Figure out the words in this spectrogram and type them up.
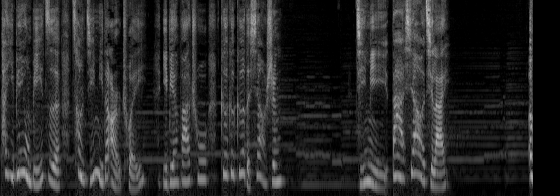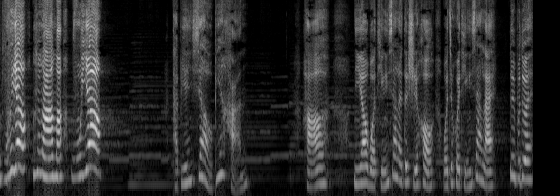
她一边用鼻子蹭吉米的耳垂，一边发出咯咯咯的笑声。吉米大笑起来。呃，不要，妈妈，不要！他边笑边喊：“好，你要我停下来的时候，我就会停下来，对不对？”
